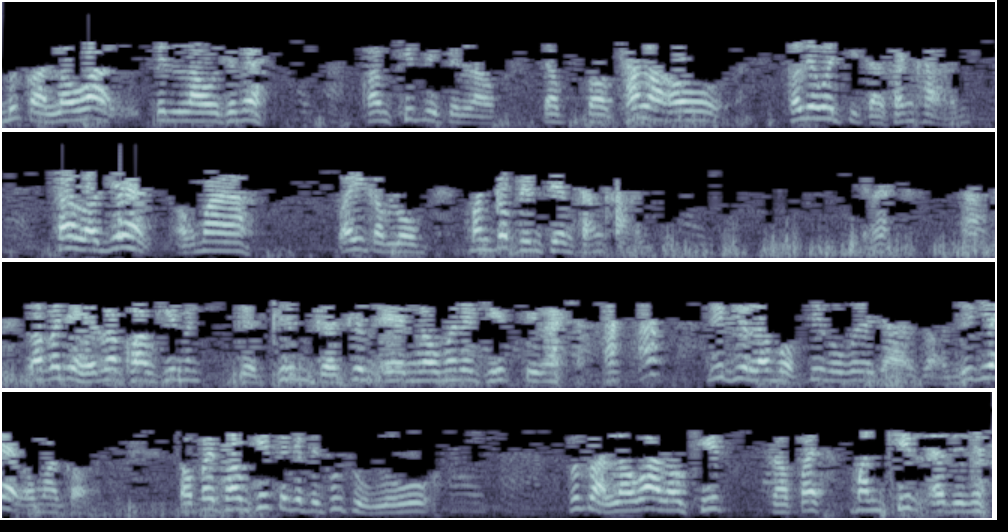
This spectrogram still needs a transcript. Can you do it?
เมื่อก่อนเราว่าเป็นเราใช่ไหมความคิดนี่เป็นเรา แต่ต่อถ้าเราเอาเขาเรียกว่าจิตตสังขาร ถ้าเราแยกออกมาไว้กับลม มันก็เป็นเพียงสังขารเห็นไหมเราก็จะเห็นว่าความคิดมันเกิดขึ้นเกิดขึ้นเองเราไม่ได้คิดใช่ไหมนี่คือระบบที่พระพุทธเจ้าสอนที่แยกออกมาก่อน ต่อไปความคิดก็จะเป็นผู้ถูกรู้ มื่อก่อนเราว่าเราคิดต่อไปมันคิดอะไรเนี่ย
